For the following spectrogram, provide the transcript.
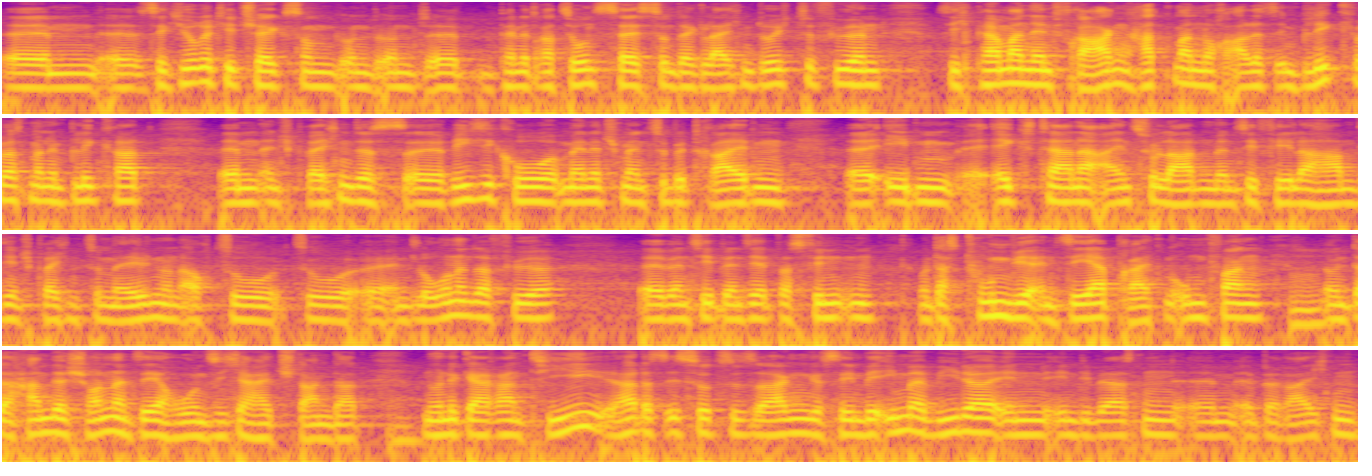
ähm, äh, Security-Checks und, und, und äh, Penetrationstests und dergleichen durchzuführen, sich permanent fragen, hat man noch alles im Blick, was man im Blick hat, ähm, entsprechendes äh, Risikomanagement zu betreiben, äh, eben externe einzuladen, wenn sie Fehler haben, die entsprechend zu melden und auch zu, zu äh, entlohnen dafür äh, wenn sie, wenn sie etwas finden. Und das tun wir in sehr breitem Umfang. Mhm. Und da haben wir schon einen sehr hohen Sicherheitsstandard. Mhm. Nur eine Garantie, ja, das ist sozusagen, das sehen wir immer wieder in, in diversen ähm, Bereichen,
